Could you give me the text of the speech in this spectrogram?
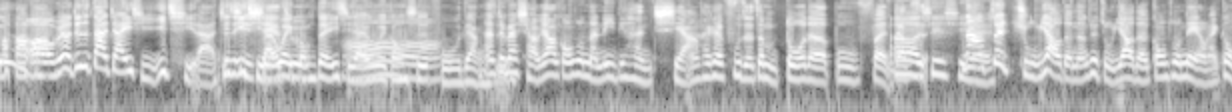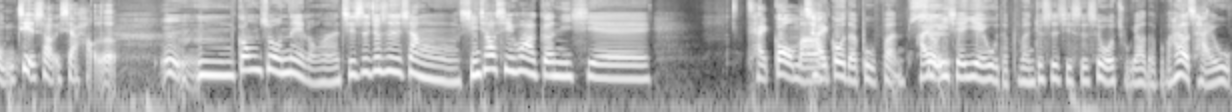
吗？哦，没有，就是大家一起一起啦，就是一起来为公对，一起来为公司哦服务这样子。那这边？小耀工作能力一定很强，才可以负责这么多的部分，这样哦，子。谢谢。那最主要的呢？最主要的工作内容来跟我们介绍一下好了。嗯，嗯，工作内容呢，其实就是像行销计划跟一些采购吗？采购的部分，还有一些业务的部分，就是其实是我主要的部分，还有财务，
